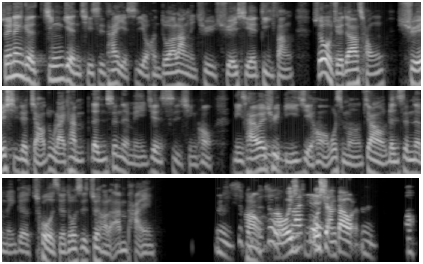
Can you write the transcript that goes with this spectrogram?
所以那个经验其实它也是有很多要让你去学习的地方。所以我觉得要从学习的角度来看人生的每一件事情哈，你才会去理解哈，为什么叫人生的每一个挫折都是最好的安排。嗯，好，我我我想到了，嗯，哦，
